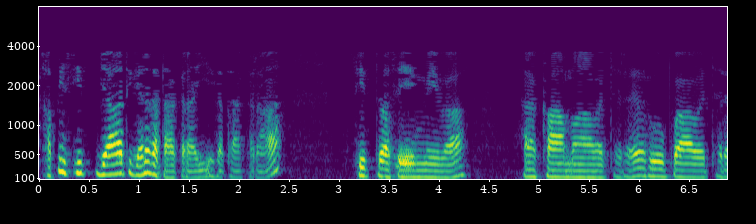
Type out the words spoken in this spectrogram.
අපි සිත් ಜಾති ගැන කතා කරා ඊයේ කතා කරා. සිත් වශයෙන් මේවා කාමාවචර, රූපාවචර,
